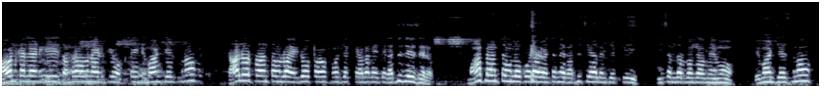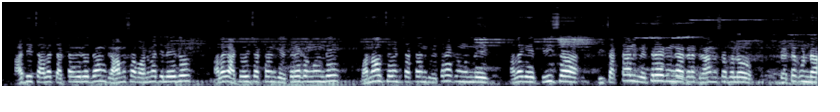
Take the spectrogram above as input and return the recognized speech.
పవన్ కళ్యాణ్కి చంద్రబాబు నాయుడుకి ఒకటే డిమాండ్ చేస్తున్నాం. చాలూరు ప్రాంతంలో హైడ్రో పవర్ ప్రాజెక్ట్ ఎలాగైతే రద్దు చేశారు మా ప్రాంతంలో కూడా వెంటనే రద్దు చేయాలని చెప్పి ఈ సందర్భంగా మేము డిమాండ్ చేస్తున్నాం. అది చాలా చట్ట విరుద్ధం గ్రామ సభ అనుమతి లేదు. అలాగే అటవీ చట్టానికి వ్యతిరేకంగా ఉంది వన్ ఆఫ్ సెవెంటీ చట్టానికి వ్యతిరేకంగా ఉంది. అలాగే పీసా ఈ చట్టాలకు వ్యతిరేకంగా అక్కడ గ్రామసభలో పెట్టకుండా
